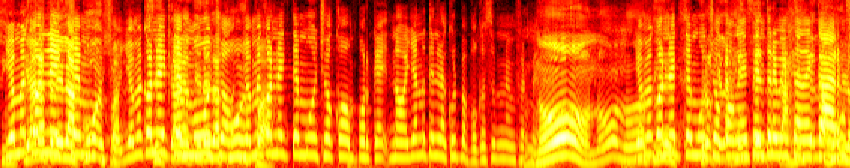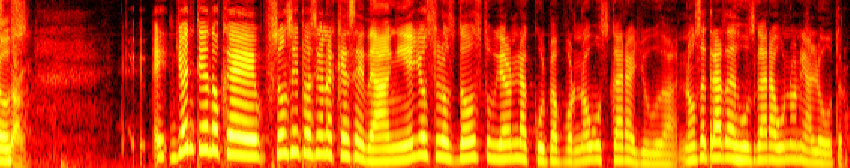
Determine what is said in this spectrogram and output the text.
yo me conecté mucho, yo me conecté mucho, yo me conecté mucho con, porque, no, ella no tiene la culpa porque es una enfermedad. No, no, no. Yo me conecté mucho con esa entrevista de Carlos. Eh, yo entiendo que son situaciones que se dan y ellos los dos tuvieron la culpa por no buscar ayuda. No se trata de juzgar a uno ni al otro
